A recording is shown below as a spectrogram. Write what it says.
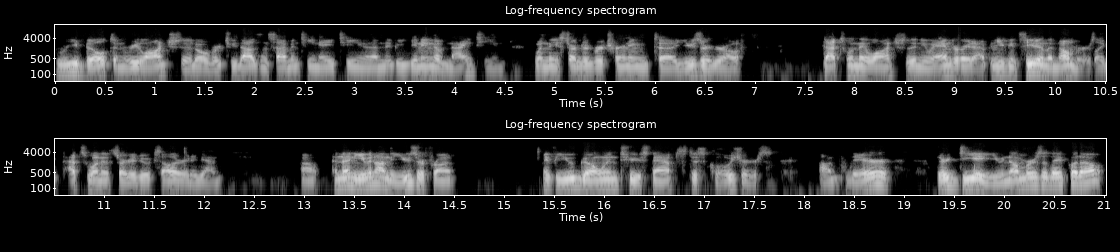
rebuilt and relaunched it over 2017, 18, and then the beginning of 19 when they started returning to user growth. That's when they launched the new Android app, and you can see it in the numbers. Like that's when it started to accelerate again. Uh, and then even on the user front, if you go into Snap's disclosures, um, their their DAU numbers that they put out,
